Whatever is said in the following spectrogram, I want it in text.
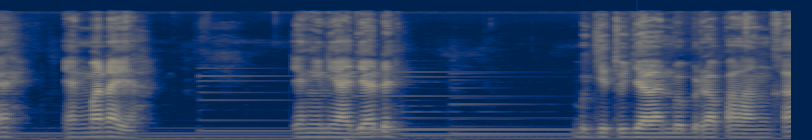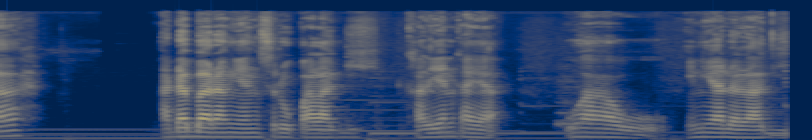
Eh, yang mana ya? Yang ini aja deh. Begitu jalan beberapa langkah, ada barang yang serupa lagi. Kalian kayak, wow, ini ada lagi.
